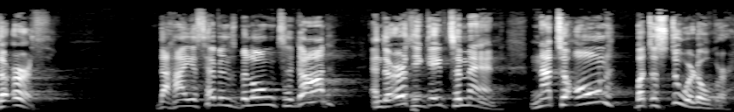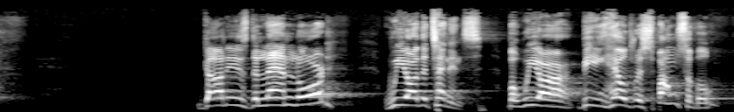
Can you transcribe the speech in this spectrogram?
the earth. The highest heavens belong to God, and the earth he gave to man, not to own, but to steward over. God is the landlord, we are the tenants, but we are being held responsible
